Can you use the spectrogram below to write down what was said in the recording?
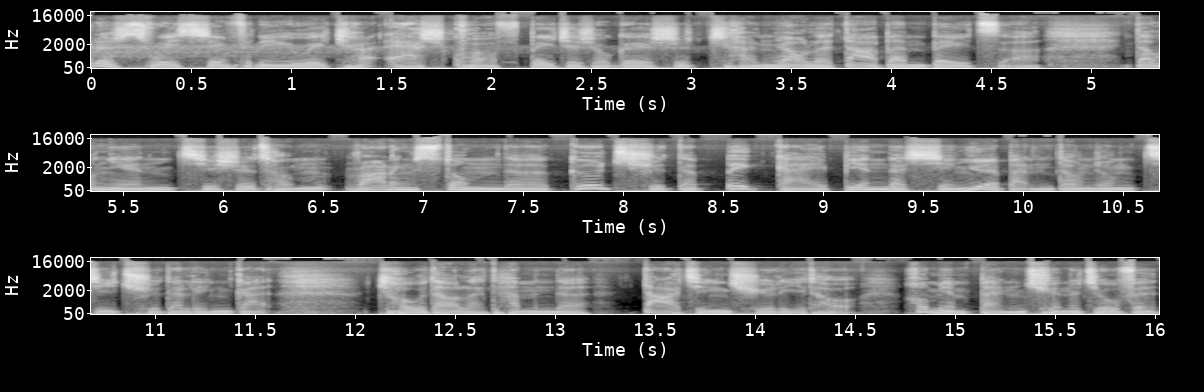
The Sweet Symphony，Richard Ashcroft 被这首歌也是缠绕了大半辈子啊。当年其实从 Rolling Stone 的歌曲的被改编的弦乐版当中汲取的灵感，抽到了他们的大金曲里头。后面版权的纠纷，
